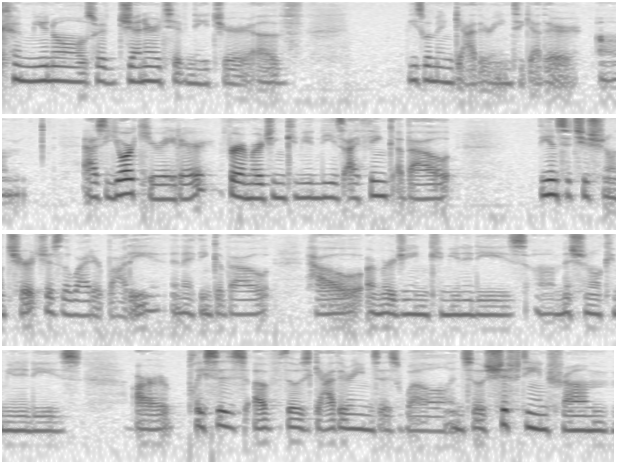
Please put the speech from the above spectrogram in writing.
communal, sort of generative nature of these women gathering together. Um, as your curator for emerging communities, I think about the institutional church as the wider body, and I think about how emerging communities, um, missional communities, are places of those gatherings as well. And so shifting from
